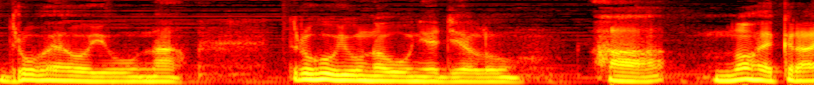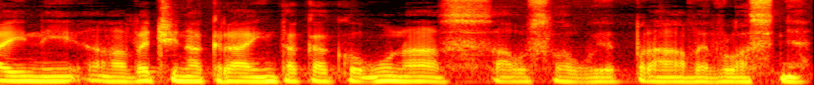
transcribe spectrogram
2. júna. 2. júnovú nedelu a mnohé krajiny a väčšina krajín, tak ako u nás, sa oslavuje práve vlastne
